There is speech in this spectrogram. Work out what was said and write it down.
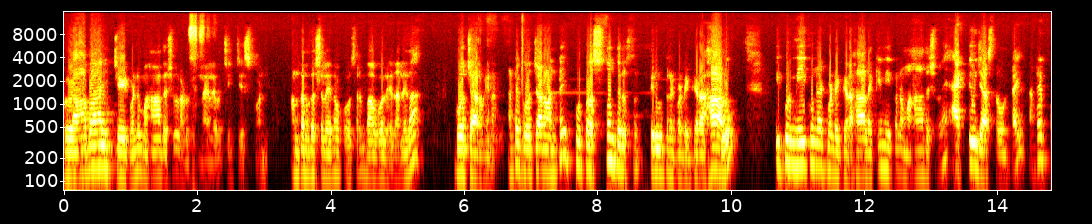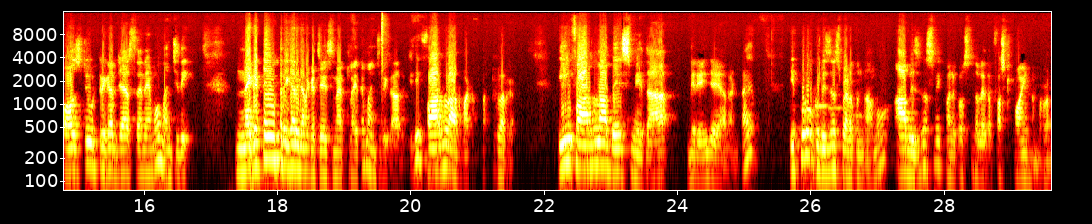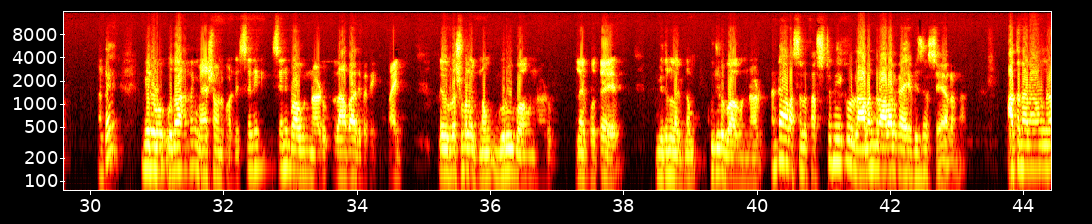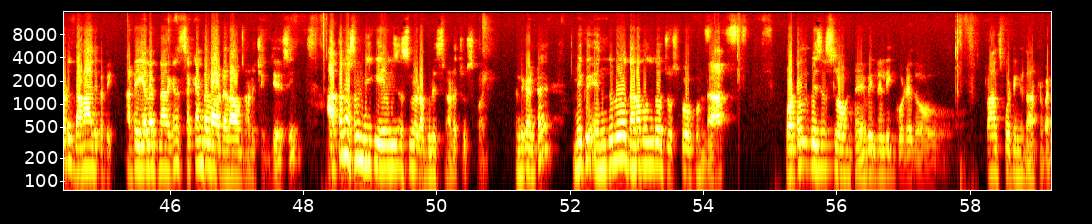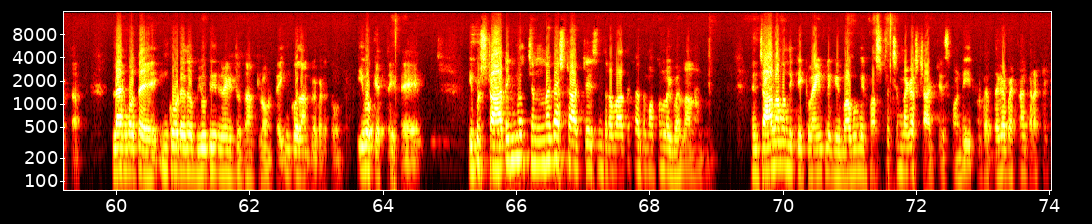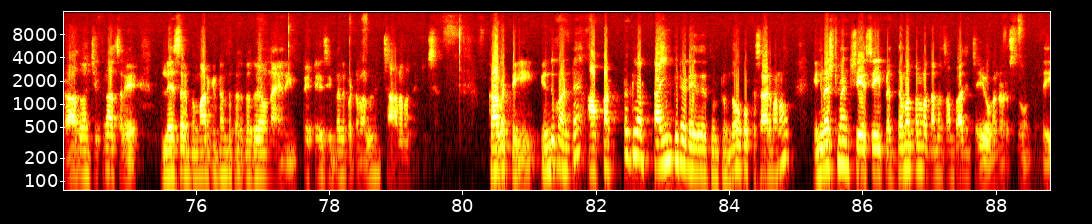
లాభాలు ఇచ్చేటువంటి మహాదశలు నడుస్తున్నాయి. లేవో చెక్ చేసుకోండి. అంతర్దశలైనా ఒక్కోసారి బాగోలేదా? లేదా గోచారమైన? అంటే గోచారం అంటే ఇప్పుడు ప్రస్తుతం తెలుస్తుంది తిరుగుతున్నటువంటి గ్రహాలు ఇప్పుడు మీకున్నటువంటి గ్రహాలకి మీకున్న మహాదశల్ని యాక్టివ్ చేస్తూ ఉంటాయి. అంటే పాజిటివ్ ట్రిగర్ చేస్తేనేమో మంచిది. నెగటివ్ ట్రిగర్ కనుక చేసినట్లయితే మంచిది కాదు. ఇది ఫార్ములా అనమాట పర్టికులర్గా. ఈ ఫార్ములా బేస్ మీద మీరు ఏం చేయాలంటే ఇప్పుడు ఒక బిజినెస్ పెడుతున్నాము. ఆ బిజినెస్ మీకు పనికొస్తుందో లేదా? First point number one. అంటే మీరు ఉదాహరణకు మేషం అనుకోండి. శని శని బాగున్నాడు లాభాధిపతి ఫైన్ లేదు వృషభ లగ్నం గురువు బాగున్నాడు లేకపోతే మిథున లగ్నం కుజుడు బాగున్నాడు. అంటే అసలు ఫస్ట్ మీకు లాభం రావాలిగా ఏ బిజినెస్ చేయాలన్నా. అతను ఎలా ఉన్నాడు? ధనాధిపతి. అంటే ఏ లగ్నానికి సెకండ్ లార్డ్ ఎలా ఉన్నాడు చెక్ చేసి అతను అసలు మీకు ఏ బిజినెస్లో డబ్బులు ఇస్తున్నాడో చూసుకోండి. ఎందుకంటే మీకు ఎందులో ధనం ఉందో చూసుకోకుండా హోటల్ బిజినెస్లో ఉంటే వీళ్ళు ఇంకోటి ఏదో ట్రాన్స్పోర్టింగ్ దాంట్లో పెడతారు. లేకపోతే ఇంకోటి ఏదో బ్యూటీ రిలేటెడ్ దాంట్లో ఉంటాయి ఇంకో దాంట్లో పెడుతూ ఉంటాయి. ఇవి ఒక ఎత్తు అయితే ఇప్పుడు స్టార్టింగ్లో చిన్నగా స్టార్ట్ చేసిన తర్వాత పెద్ద మొత్తంలోకి వెళ్ళాలంటుంది నేను చాలా మందికి క్లయింట్లకి బాబు మీరు ఫస్ట్ చిన్నగా స్టార్ట్ చేసుకోండి. ఇప్పుడు పెద్దగా పెట్టడం కరెక్ట్ కాదు అని చెప్పినా సరే లేదు సార్ మార్కెట్ అంతా పెద్ద పెద్దగా ఉన్నాయని పెట్టేసి ఇబ్బంది పడ్డ వాళ్ళు నేను చాలా మంది చూశాను. కాబట్టి ఎందుకంటే ఆ పర్టికులర్ టైం పీరియడ్ ఏదైతే ఉంటుందో ఒక్కొక్కసారి మనం ఇన్వెస్ట్మెంట్ చేసి పెద్ద మొత్తంలో ధనం సంపాదించే యోగం నడుస్తూ ఉంటుంది.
